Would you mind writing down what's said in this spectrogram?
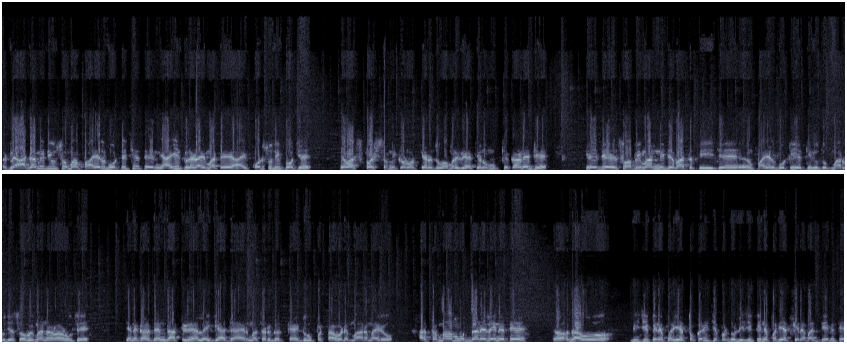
એટલે આગામી દિવસોમાં પાયલ ગોટી છે તે ન્યાયિક લડાઈ માટે હાઈકોર્ટ સુધી પહોંચે તેવા સ્પષ્ટ સમીકરણો અત્યારે જોવા મળી રહ્યા છે. એનું મુખ્ય કારણ એ છે કે જે સ્વાભિમાનની જે વાત હતી, જે પાયલ ગોટીએ કીધું હતું કે મારું જે સ્વાભિમાન હરાણું છે તેને કારણે તેને રાત્રિને લઈ ગયા, જાહેરમાં સરઘસ કાઢ્યું, પટ્ટા વડે માર માર્યો. આ તમામ મુદ્દાને લઈને તે અગાઉ ડીજીપીને ફરિયાદ તો કરી છે, પરંતુ ડીજીપીને ફરિયાદ કર્યા બાદ જે રીતે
